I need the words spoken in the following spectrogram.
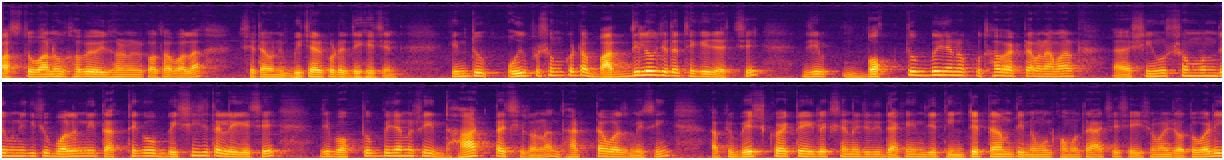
বাস্তবানুগ হবে ওই ধরনের কথা বলা, সেটা উনি বিচার করে দেখেছেন। কিন্তু ওই প্রসঙ্গটা বাদ দিলেও যেটা থেকে যাচ্ছে যে বক্তব্যে যেন কোথাও একটা মানে আমার সিঙ্গুর সম্বন্ধে উনি কিছু বলেননি, তার থেকেও বেশি যেটা লেগেছে যে বক্তব্যে যেন সেই ধারটা ছিল না ধারটা ওয়াজ মিসিং আপনি বেশ কয়েকটা ইলেকশনে যদি দেখেন যে তিনটে টার্ম তৃণমূল ক্ষমতায় আছে সেই সময় যতবারই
